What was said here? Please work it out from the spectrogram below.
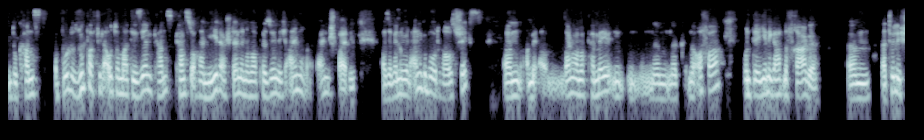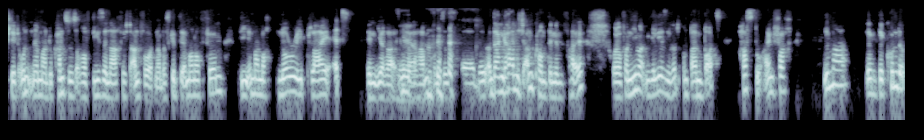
du kannst, obwohl du super viel automatisieren kannst, kannst du auch an jeder Stelle nochmal persönlich ein, einschreiten. Also wenn du ein Angebot rausschickst, ähm, sagen wir mal per Mail eine, eine, eine Offer und derjenige hat eine Frage, ähm, natürlich steht unten immer, du kannst uns auch auf diese Nachricht antworten, aber es gibt ja immer noch Firmen, die immer noch No Reply Ads in ihrer E-Mail ja. haben und es äh, dann gar nicht ankommt in dem Fall oder von niemandem gelesen wird. Und beim Bot hast du einfach immer, der, der Kunde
